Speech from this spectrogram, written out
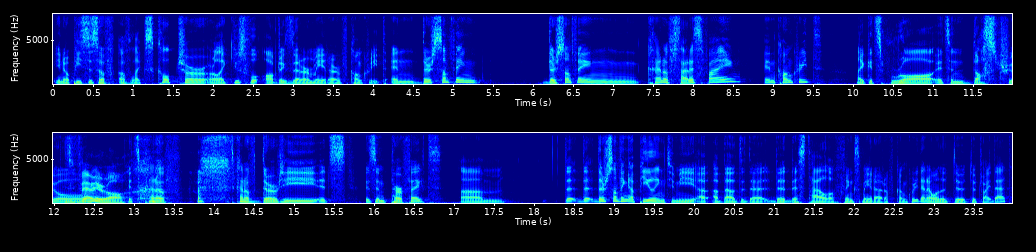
you know pieces of, of like sculpture or like useful objects that are made out of concrete. And there's something there's something kind of satisfying in concrete. Like it's raw, it's industrial. It's very raw. It's kind of it's kind of dirty. It's it's imperfect. Um, the, the, there's something appealing to me about the, the the style of things made out of concrete, and I wanted to to try that.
